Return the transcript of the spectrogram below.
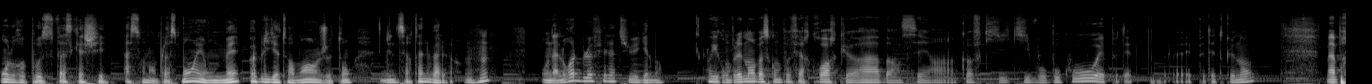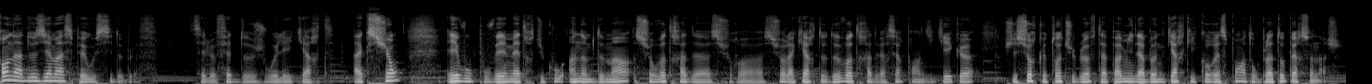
on le repose face cachée à son emplacement et on met obligatoirement un jeton d'une certaine valeur. On a le droit de bluffer là-dessus également. Oui, complètement, parce qu'on peut faire croire que ah, ben, c'est un coffre qui, qui vaut beaucoup, et peut-être et peut-être que non. Mais après, on a un deuxième aspect aussi de bluff. C'est le fait de jouer les cartes action, et vous pouvez mettre du coup un homme de main sur, votre euh, la carte de votre adversaire pour indiquer que je suis sûr que toi tu bluffes, t'as pas mis la bonne carte qui correspond à ton plateau personnage.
